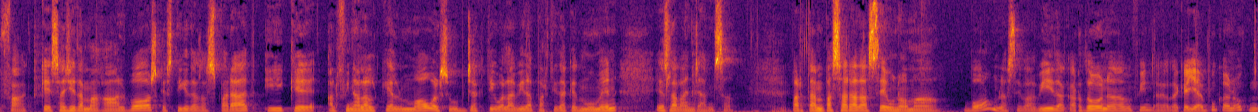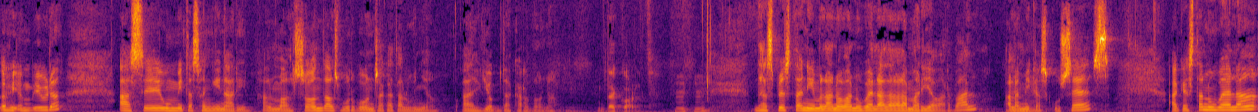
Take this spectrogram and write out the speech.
fa que s'hagi d'amagar al bosc, que estigui desesperat i que al final el que el mou, el seu objectiu a la vida a partir d'aquest moment és la venjança. Per tant, passarà de ser un home bo, amb la seva vida, Cardona, en fi, de- d'aquella època, no?, com devien viure, a ser un mite sanguinari, el malson dels Borbons a Catalunya, el llop de Cardona. d'acord. Uh -huh. Després tenim la nova novel·la de la Maria Barbal, a l'amic escocès. Aquesta novel·la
